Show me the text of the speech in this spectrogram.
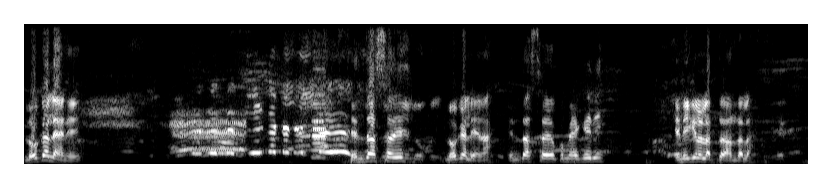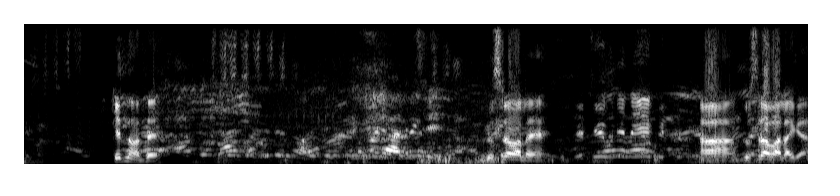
లోకల్ అని ఎంత వస్తుంది లోకలేనా ఎంత వస్తుంది ఒక మేక ఇది ఎన్ని కిలోలు వస్తుంది అందులో कितना होता है दूसरा वाला है हाँ दूसरा वाला क्या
